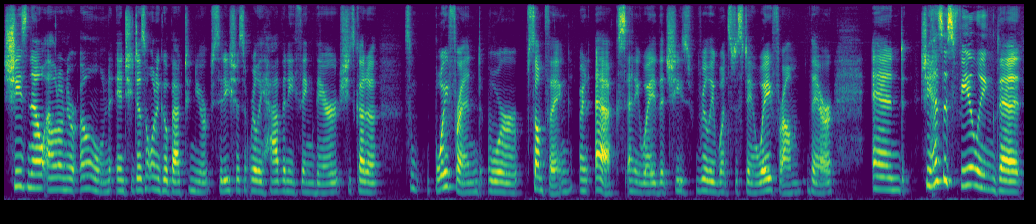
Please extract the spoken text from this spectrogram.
she's now out on her own and she doesn't want to go back to New York City. She doesn't really have anything there. She's got a some boyfriend or something, or an ex anyway, that she's really wants to stay away from there. And she has this feeling that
